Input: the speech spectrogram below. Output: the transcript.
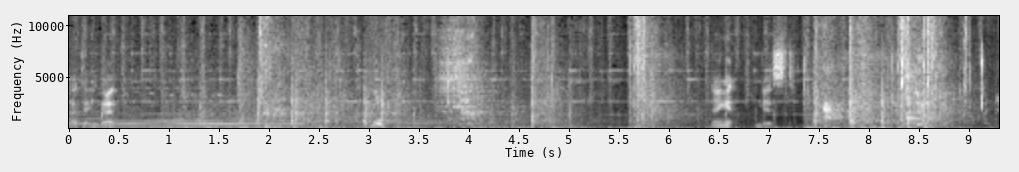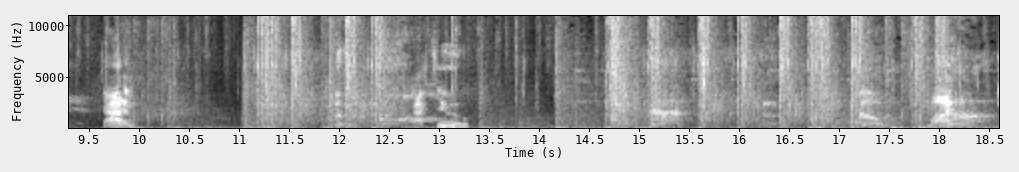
Not taking that. Nope. Dang it. Got him. Got you. Come on.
